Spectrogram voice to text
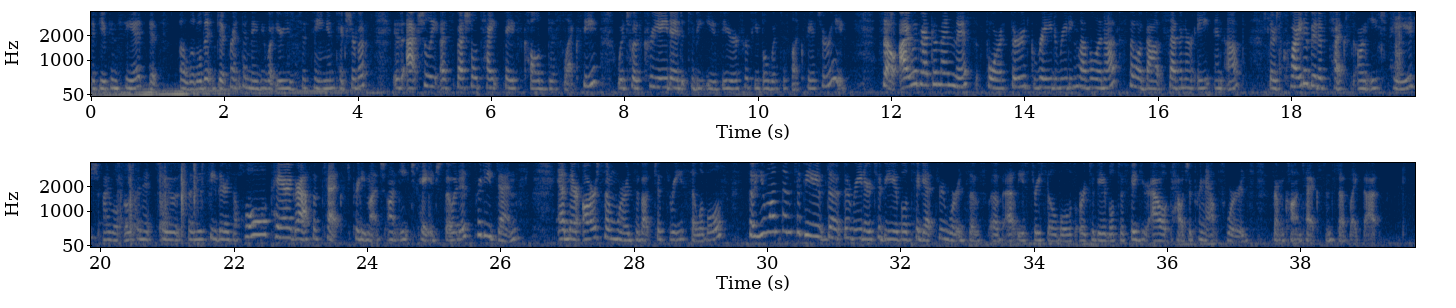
if you can see it, it's a little bit different than maybe what you're used to seeing in picture books, is actually a special typeface called dyslexie, which was created to be easier for people with dyslexia to read. So I would recommend this for third grade reading level and up, so about seven or eight and up. There's quite a bit of text on each page. I will open it too, so you'll see there's a whole paragraph of text pretty much on each page, so it is pretty dense, and there are some words of up to three syllables, so you want them to be, the, the reader to be able to get through words of, of at least three syllables, or to be able to figure out how to pronounce words from context and stuff like that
